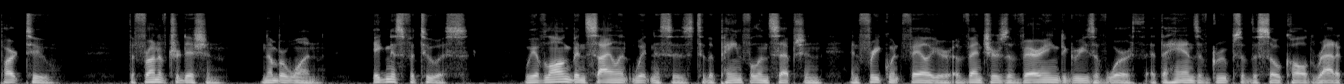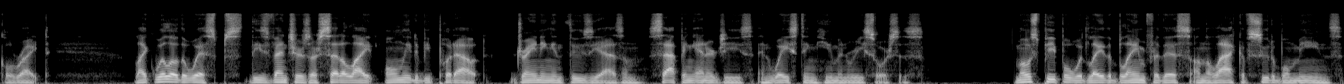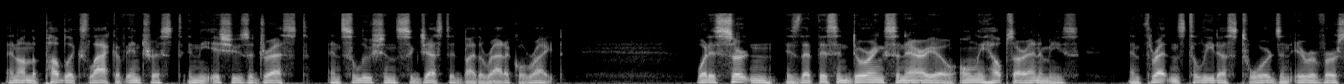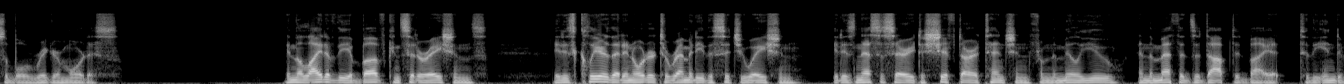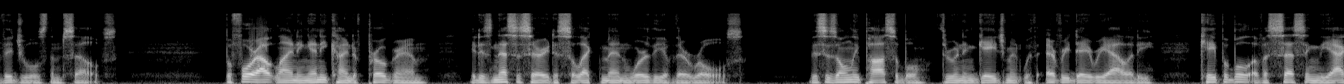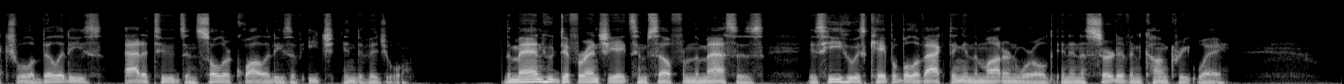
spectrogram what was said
Part 2 The Front of Tradition. Number 1 Ignis Fatuus. We have long been silent witnesses to the painful inception and frequent failure of ventures of varying degrees of worth at the hands of groups of the so called radical right. Like will o' the wisps, these ventures are set alight only to be put out, draining enthusiasm, sapping energies, and wasting human resources. Most people would lay the blame for this on the lack of suitable means and on the public's lack of interest in the issues addressed and solutions suggested by the radical right. What is certain is that this enduring scenario only helps our enemies and threatens to lead us towards an irreversible rigor mortis. In the light of the above considerations, it is clear that in order to remedy the situation, it is necessary to shift our attention from the milieu and the methods adopted by it to the individuals themselves. Before outlining any kind of program, it is necessary to select men worthy of their roles. This is only possible through an engagement with everyday reality, capable of assessing the actual abilities, attitudes, and solar qualities of each individual. The man who differentiates himself from the masses is he who is capable of acting in the modern world in an assertive and concrete way.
